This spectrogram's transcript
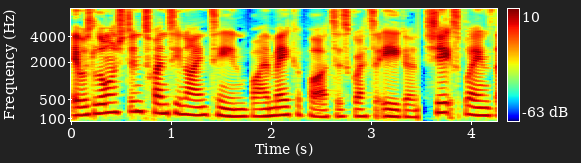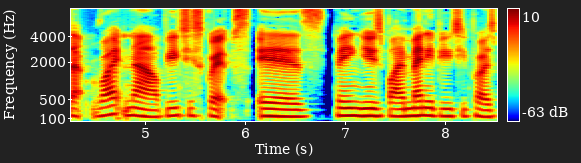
It was launched in 2019 by makeup artist Greta Egan. She explains that right now, Beauty Scripts is being used by many beauty pros,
